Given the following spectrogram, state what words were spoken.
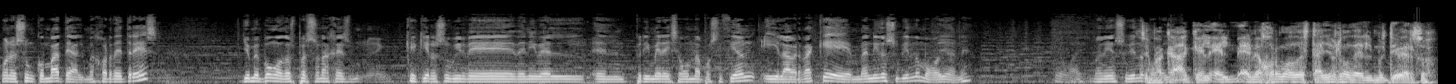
bueno, es un combate al mejor de tres. Yo me pongo dos personajes que quiero subir de, de nivel en primera y segunda posición y la verdad que me han ido subiendo mogollón, ¿eh? Qué guay. Me han ido subiendo Se me mogollón. acaba que el, el- el mejor modo de este año es lo del multiverso.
